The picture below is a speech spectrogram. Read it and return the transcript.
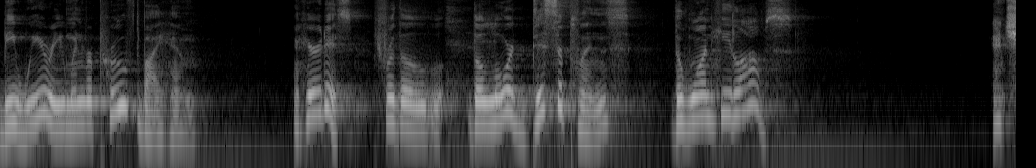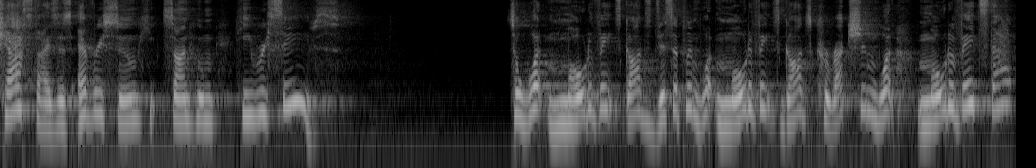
be weary when reproved by him. And here it is For the, the Lord disciplines the one he loves and chastises every son whom he receives. So, what motivates God's discipline? What motivates God's correction? What motivates that?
